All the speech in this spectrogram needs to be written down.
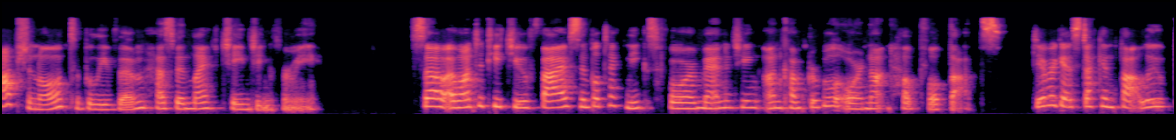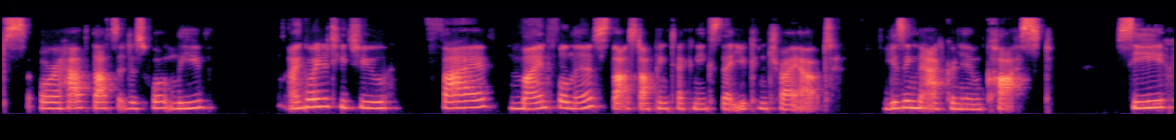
optional to believe them has been life changing for me. So, I want to teach you five simple techniques for managing uncomfortable or not helpful thoughts. Do you ever get stuck in thought loops or have thoughts that just won't leave? I'm going to teach you five mindfulness thought stopping techniques that you can try out using the acronym COST. C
